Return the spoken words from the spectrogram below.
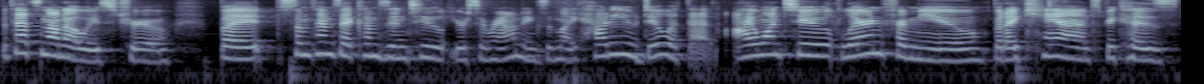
But that's not always true. But sometimes that comes into your surroundings and like, how do you deal with that? I want to learn from you, but I can't because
